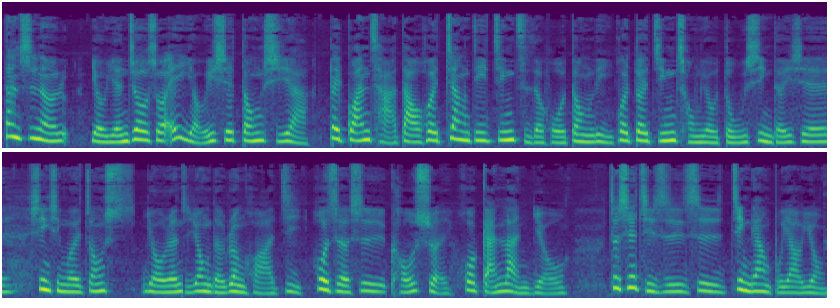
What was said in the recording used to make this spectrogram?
但是呢，有研究说，诶，有一些东西啊，被观察到会降低精子的活动力，会对精虫有毒性的一些性行为中有人使用的润滑剂，或者是口水或橄榄油，这些其实是尽量不要用。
